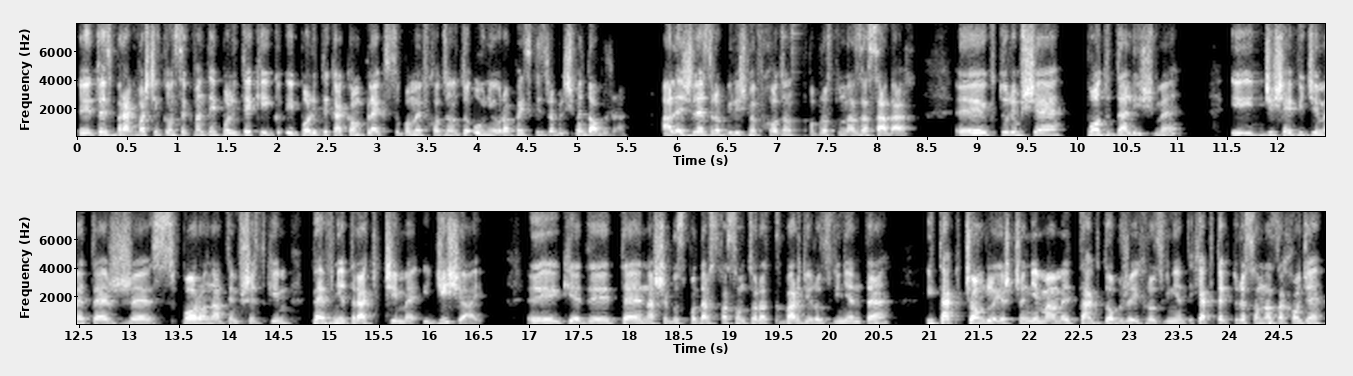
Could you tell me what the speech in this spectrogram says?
e, to jest brak właśnie konsekwentnej polityki i polityka kompleksu, bo my wchodząc do Unii Europejskiej zrobiliśmy dobrze, ale źle zrobiliśmy wchodząc po prostu na zasadach, e, którym się poddaliśmy i dzisiaj widzimy też, że sporo na tym wszystkim pewnie tracimy. I dzisiaj, y, kiedy te nasze gospodarstwa są coraz bardziej rozwinięte, i tak ciągle jeszcze nie mamy tak dobrze ich rozwiniętych, jak te, które są na zachodzie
